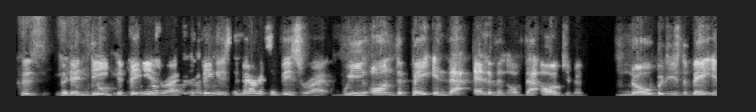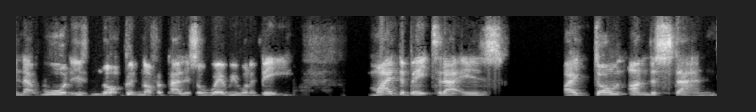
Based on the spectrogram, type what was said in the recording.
because. But indeed, D, the thing is, right? The thing is, the narrative is, right? We aren't debating that element of that argument. Nobody's debating that Ward is not good enough for Palace or where we want to be. My debate to that is I don't understand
